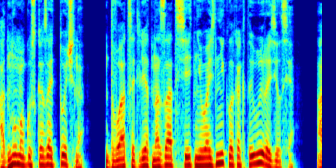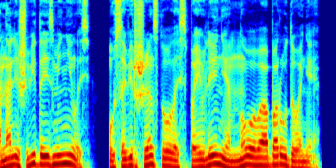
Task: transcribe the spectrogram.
Одно могу сказать точно. 20 лет назад сеть не возникла, как ты выразился. Она лишь видоизменилась, усовершенствовалась с появлением нового оборудования.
